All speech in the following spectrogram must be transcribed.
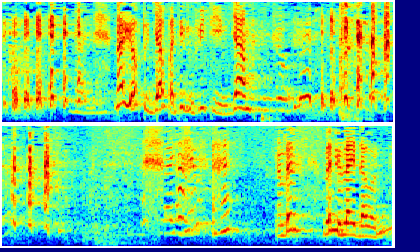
now you have to jump until you fit in. Jump. Like this. And then then you lie down.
